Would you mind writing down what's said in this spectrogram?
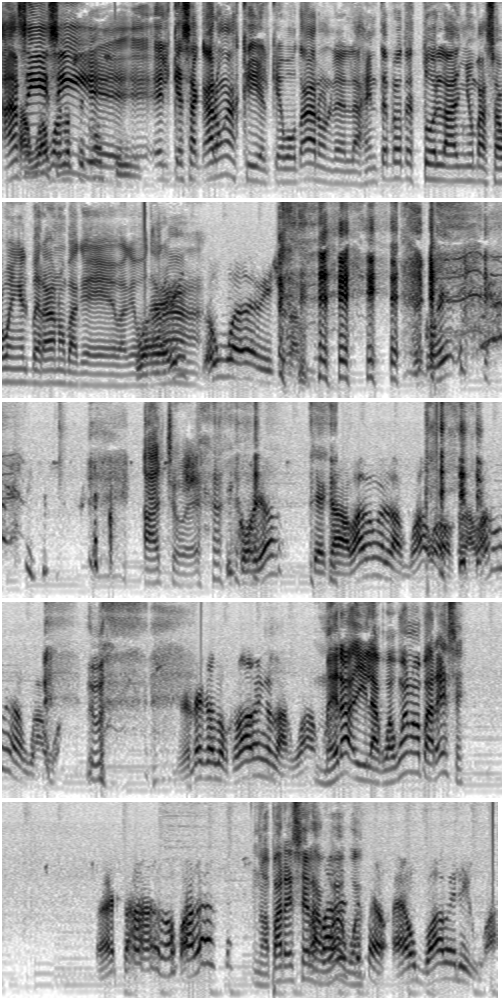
Ah, La sí, no sí, eh, consigue. el que sacaron aquí, el que votaron. La, la gente protestó el año pasado en el verano para que, para que votaran. Un huele de bicho también. Hacho, eh. Y cogió, se clavaron en la guagua, lo clavaron en la guagua. Dile que lo claven en la guagua. Mira, y la guagua no aparece. Está, no parece. No aparece no la parece, guagua. pero es voy a averiguar.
